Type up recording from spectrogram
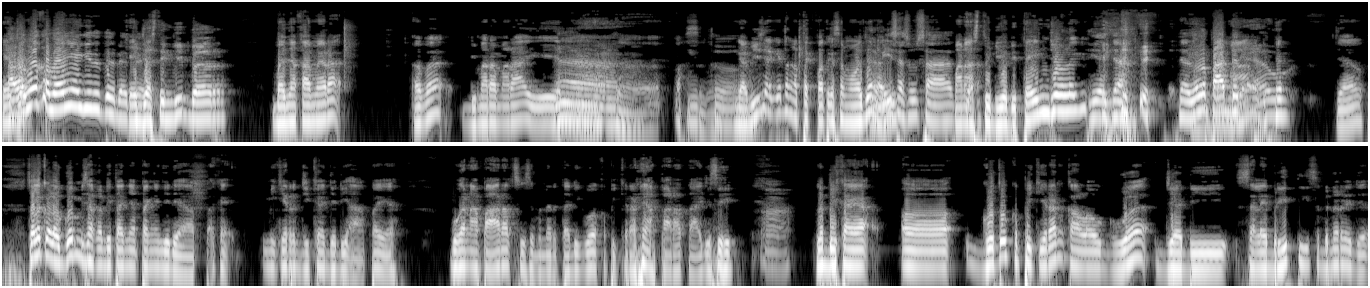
Kalau gue kebayangnya gitu tuh kayak. Justin Bieber banyak kamera apa dimarah-marahin Nah, gitu. Wah, gitu. nggak bisa kita ngetek podcast sama aja nggak bisa susah. mana studio di Tenjo lagi Iya, jangan. Jangan dulu padet. Jauh. Soalnya kalau gue misalkan ditanya pengen jadi apa, kayak mikir jika jadi apa ya, bukan aparat sih sebenarnya. Tadi gue kepikirannya aparat aja sih. Ah. Lebih kayak eh gue tuh kepikiran kalau gue jadi selebriti sebenarnya aja.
